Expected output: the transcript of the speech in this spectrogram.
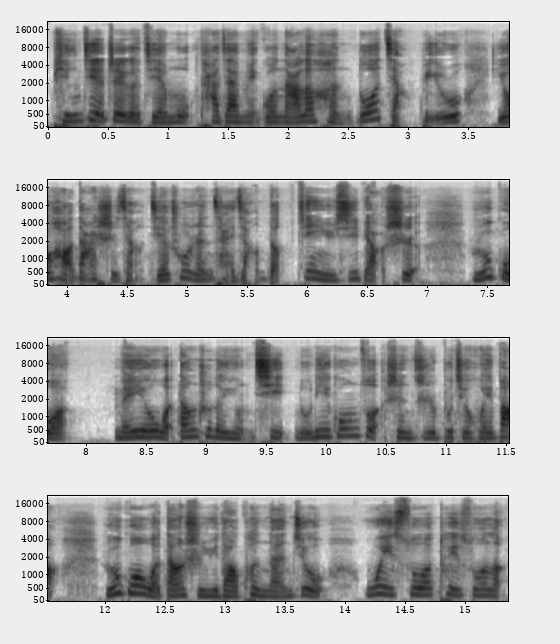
凭借这个节目，他在美国拿了很多奖，比如友好大使奖、杰出人才奖等。靳宇熙表示：“如果没有我当初的勇气、努力工作，甚至不求回报；如果我当时遇到困难就畏缩退缩了，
